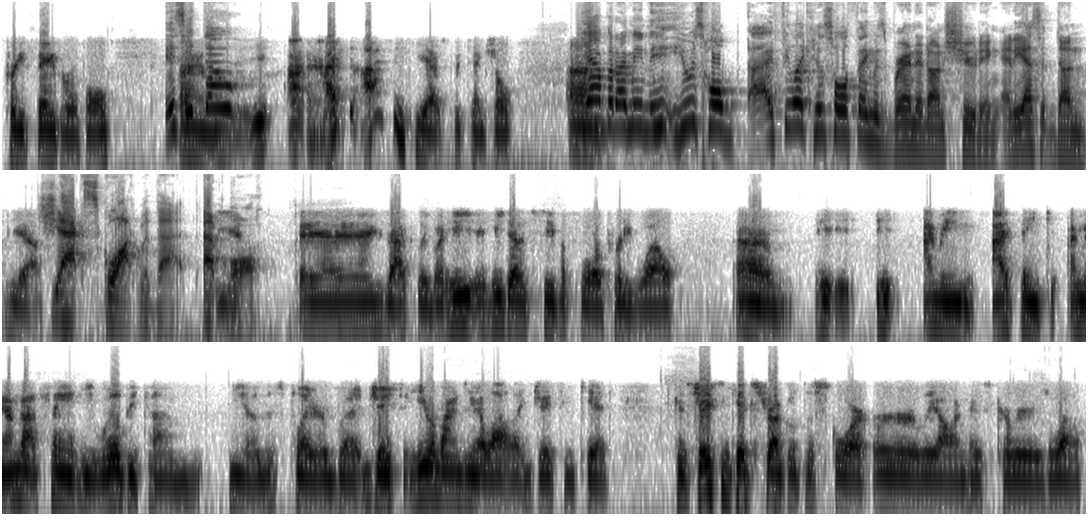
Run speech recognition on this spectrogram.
pretty favorable. Is it um, though? I, I I think he has potential. Um, yeah, but I mean, he, he, was whole. I feel like his whole thing was branded on shooting, and he hasn't done yeah. jack squat with that at yeah. all. exactly, but he he does see the floor pretty well. Um, he, he I mean, I think. I mean, I'm not saying he will become, you know, this player, but Jason. He reminds me a lot like Jason Kidd, because Jason Kidd struggled to score early on in his career as well.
